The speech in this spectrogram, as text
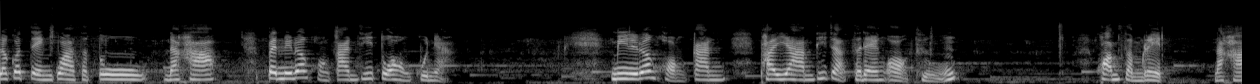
แล้วก็เจ๋งกว่าศัตรูนะคะ เป็นในเรื่องของการที่ตัวของคุณเนี่ยมีในเรื่องของการพยายามที่จะแสดงออกถึงความสำเร็จนะคะ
